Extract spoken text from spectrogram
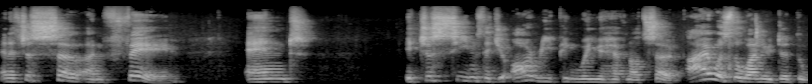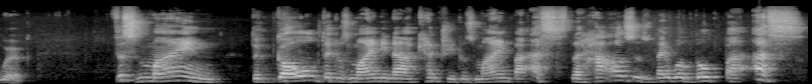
And it's just so unfair. And it just seems that you are reaping where you have not sowed. I was the one who did the work. This mine the gold that was mined in our country, it was mined by us. The houses, they were built by us.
